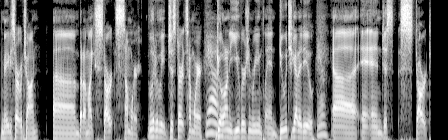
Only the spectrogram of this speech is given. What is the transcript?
maybe start with John. Um, but I'm like, start somewhere. Literally, just start somewhere. Yeah. Go on a YouVersion reading plan. Do what you got to do. Yeah. Uh, and, and just start,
